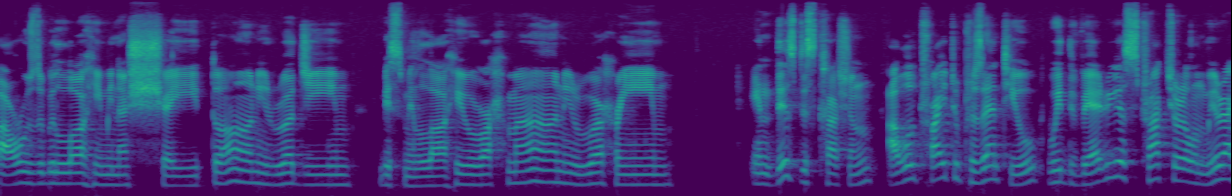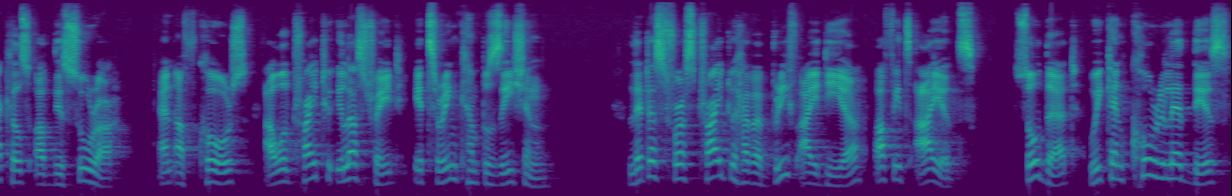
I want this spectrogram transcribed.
أعوذ بالله من الشيطان الرجيم بسم الله الرحمن الرحيم In this discussion, I will try to present you with various structural miracles of this surah and of course, I will try to illustrate its ring composition. Let us first try to have a brief idea of its ayats so that we can correlate this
